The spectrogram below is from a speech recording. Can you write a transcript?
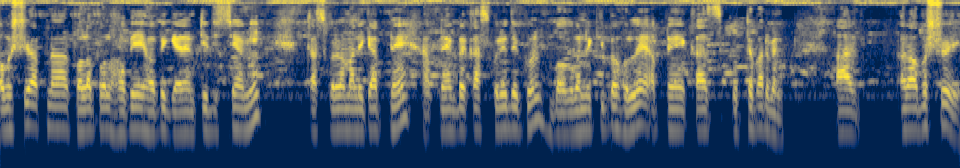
অবশ্যই আপনার ফলাফল হবে হবে গ্যারান্টি দিচ্ছি আমি। কাজ করার মালিক আপনি। আপনি একবার কাজ করে দেখুন, ভগবানের কৃপা হলে আপনি কাজ করতে পারবেন। আর আর অবশ্যই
